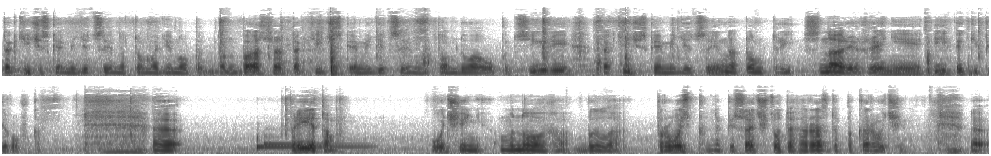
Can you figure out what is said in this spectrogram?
Тактическая медицина, том 1, опыт Донбасса, тактическая медицина, том 2, опыт Сирии, тактическая медицина, том 3, снаряжение и экипировка. Э, при этом очень много было просьб написать что-то гораздо покороче. Э,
